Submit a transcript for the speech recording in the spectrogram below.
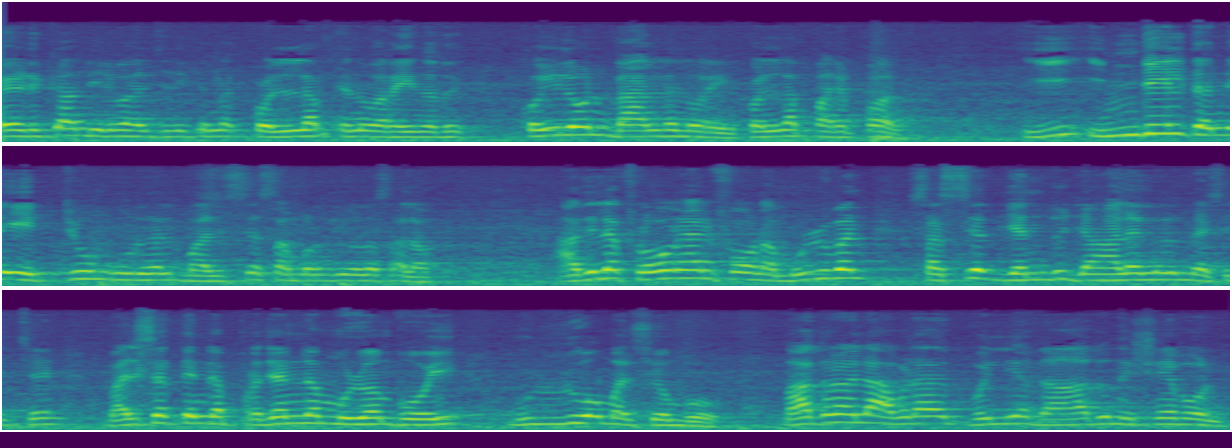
എടുക്കാൻ തീരുമാനിച്ചിരിക്കുന്ന കൊല്ലം എന്ന് പറയുന്നത് കൊയിലോൺ ബാങ്ക് എന്ന് പറയും കൊല്ലം പരപ്പാണ്. ഈ ഇന്ത്യയിൽ തന്നെ ഏറ്റവും കൂടുതൽ മത്സ്യസമൃദ്ധിയുള്ള സ്ഥലം. അതിലെ ഫ്ലോർ ആൻഡ് ഫോണ മുഴുവൻ സസ്യ ജന്തുജാലങ്ങളും നശിച്ച് മത്സ്യത്തിന്റെ പ്രജനനം മുഴുവൻ പോയി മുഴുവൻ മത്സ്യവും പോകും. മാത്രമല്ല അവിടെ വലിയ ധാതു നിക്ഷേപമുണ്ട്.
